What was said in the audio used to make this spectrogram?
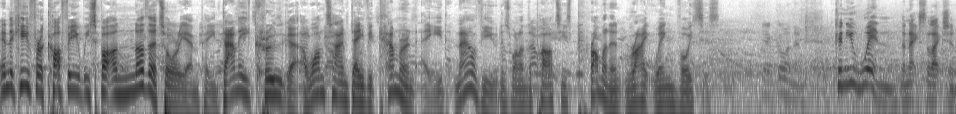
In the queue for a coffee, we spot another Tory MP, Danny Kruger, a one time David Cameron aide, now viewed as one of the party's prominent right wing voices. Yeah, go on then. Can you win the next election?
